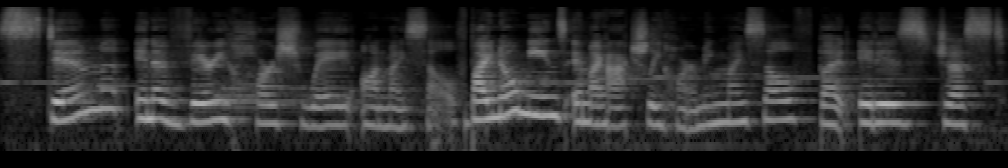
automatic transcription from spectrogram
stim in a very harsh way on myself. By no means am I actually harming myself, but it is just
